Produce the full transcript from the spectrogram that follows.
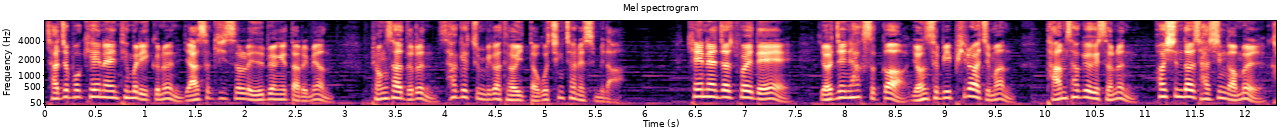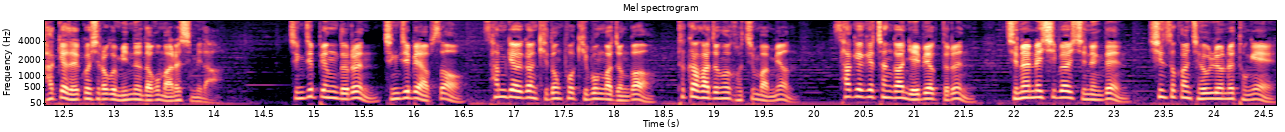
자주포 K9 팀을 이끄는 야스키 슬러 일병에 따르면 병사들은 사격 준비가 되어 있다고 칭찬했습니다. K9 자주포에 대해 여전히 학습과 연습이 필요하지만 다음 사격에서는 훨씬 더 자신감을 갖게 될 것이라고 믿는다고 말했습니다. 징집병들은 징집에 앞서 3개월간 기동포 기본 과정과 특화 과정을 거친 반면 사격에 참가한 예비역들은 지난해 12월 진행된 신속한 재훈련을 통해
